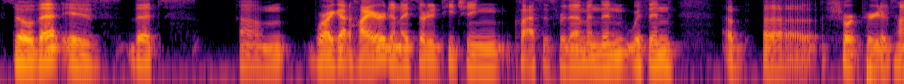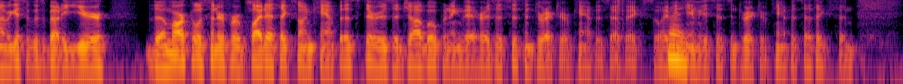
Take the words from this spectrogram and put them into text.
So that is that's um, where I got hired, and I started teaching classes for them. And then within a, a short period of time, I guess it was about a year, the Markkula Center for Applied Ethics on campus. There is a job opening there as assistant director of campus ethics. So I Nice. became the assistant director of campus ethics, and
